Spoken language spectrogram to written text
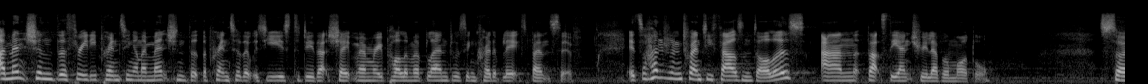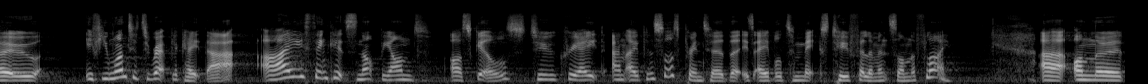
I mentioned the 3D printing and I mentioned that the printer that was used to do that shape memory polymer blend was incredibly expensive. It's $120,000 and that's the entry level model. So if you wanted to replicate that, I think it's not beyond our skills to create an open source printer that is able to mix two filaments on the fly. Uh, on the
